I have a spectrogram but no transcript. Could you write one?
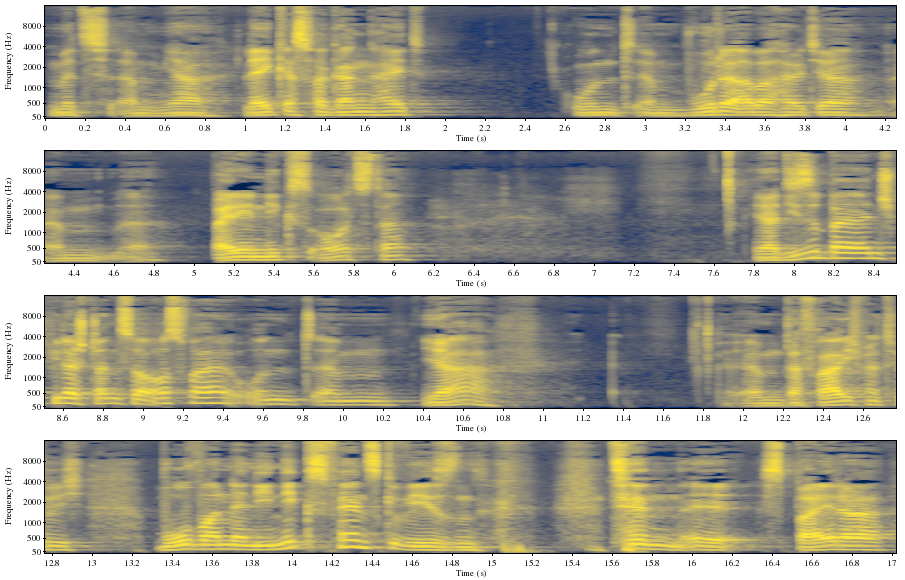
mit ähm, ja, Lakers Vergangenheit und ähm, wurde aber halt ja ähm, äh, bei den Knicks All-Star. Ja, diese beiden Spieler standen zur Auswahl und ähm, ja, ähm, da frage ich natürlich, wo waren denn die Knicks-Fans gewesen? denn äh, Spider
